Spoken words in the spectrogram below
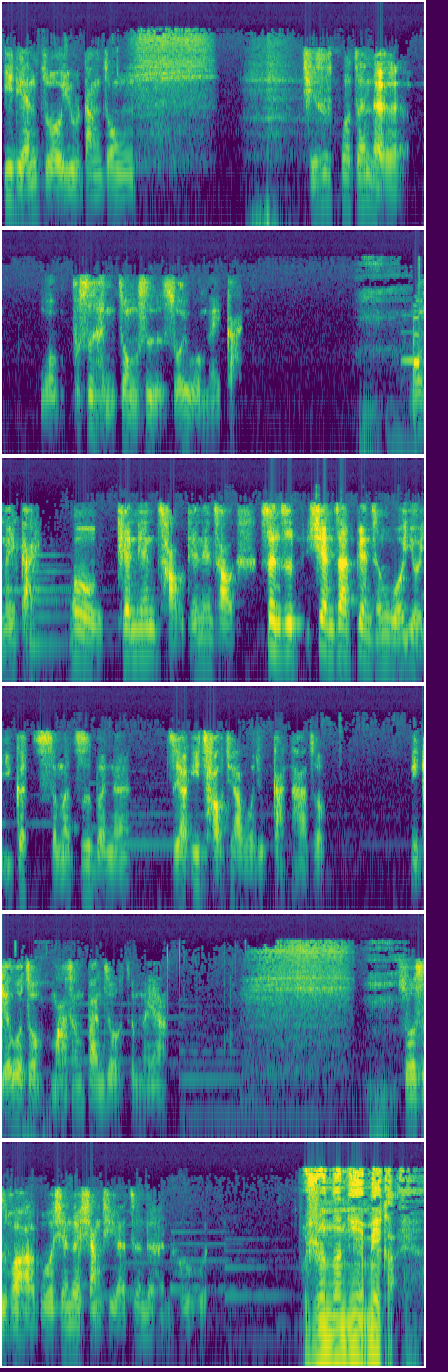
一年左右当中，其实说真的，我不是很重视，所以我没改，我没改。然后天天吵，天天吵，甚至现在变成我有一个什么资本呢？只要一吵架，我就赶他走。你给我走，马上搬走，怎么样？说实话，我现在想起来真的很后悔。不是，那你也没改呀？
